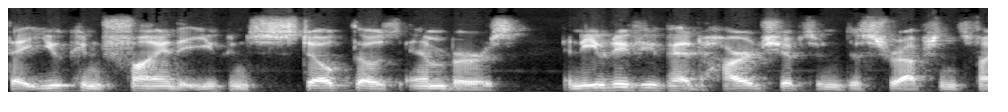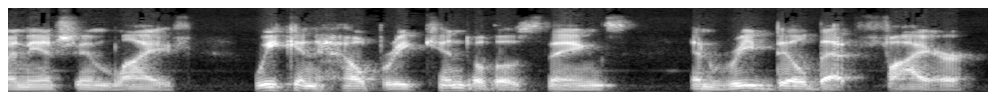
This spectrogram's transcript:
that you can find that you can stoke those embers and even if you've had hardships and disruptions financially in life, we can help rekindle those things and rebuild that fire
